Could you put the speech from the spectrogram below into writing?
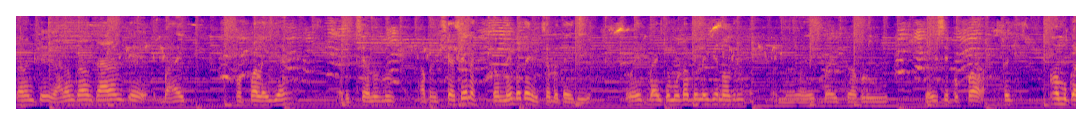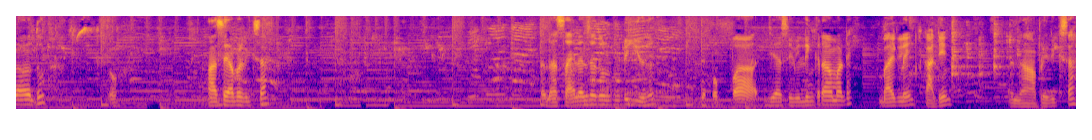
કારણ કે, આરામ કરવાનું કારણ કે બાઇક પપ્પા લઈ ગયા. રિક્ષાનું આપણે રિક્ષા છે ને, તો નહીં બતાવી રિક્ષા બતાવી દઈએ. તો એક બાઇક તો મોટા ભાઈ લઈ ગયા નોકરી પર અને એક બાઈક આપણું કઈ છે પપ્પા? કંઈક અમુક કરવાનું હતું? તો આ છે આપણે રિક્ષા. અને આ સાયલેન્સર થોડું તૂટી ગયું છે. ને પપ્પા જ્યાં સિવિલિંગ કરાવવા માટે બાઇક લઈને કાઢીને અને આપણી રિક્ષા.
